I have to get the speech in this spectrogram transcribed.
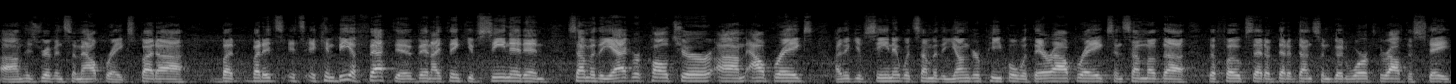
um, has driven some outbreaks. But, uh, but but it's, it's it can be effective, and I think you've seen it in some of the agriculture um, outbreaks. I think you've seen it with some of the younger people with their outbreaks, and some of the the folks that have that have done some good work throughout the state.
